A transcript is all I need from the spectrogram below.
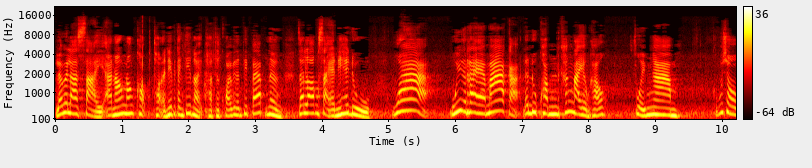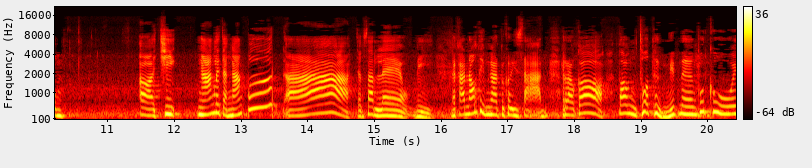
แล้วเวลาใส่อะน้องน้องขอถอดอันนี้ไปตั้งที่หน่อยถอดเธอควายไปตั้งที่แป๊บหนึ่งจะลองใส่อันนี้ให้ดู ว่าวิแรมากอะแล้วดูความข้างในของเขาสวยงาม คุณผู้ชม ฉีกง้างเลยจากง้างปื๊ดอ่าจังสั้นแล้วนี่นะคะ น้องทีมงานเป็นคนอีสาน เราก็ต้องทั่วถึงนิดนึงพูดคุย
